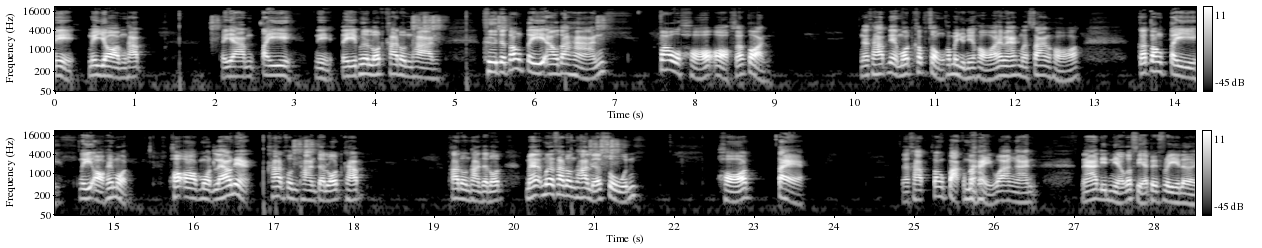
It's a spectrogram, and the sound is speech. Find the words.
นี่ไม่ยอมครับ พยายามตีนี่ตีเพื่อลดค่าทนทาน คือจะต้องตีเอาทหารเฝ้าหอออกซะก่อนนะครับเนี่ยมดเขาส่งเข้ามาอยู่ในหอใช่ไหมมาสร้างหอ ก็ต้องตีตีออกให้หมด พอออกหมดแล้วเนี่ยค่าทนทานจะลดครับ ค่าทนทานจะลด แม้เมื่อค่าทนทานเหลือศูนย์หอแตกนะครับ ต้องปักใหม่ว่างั้น นะดินเหนียวก็เสียไปฟรีเลย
